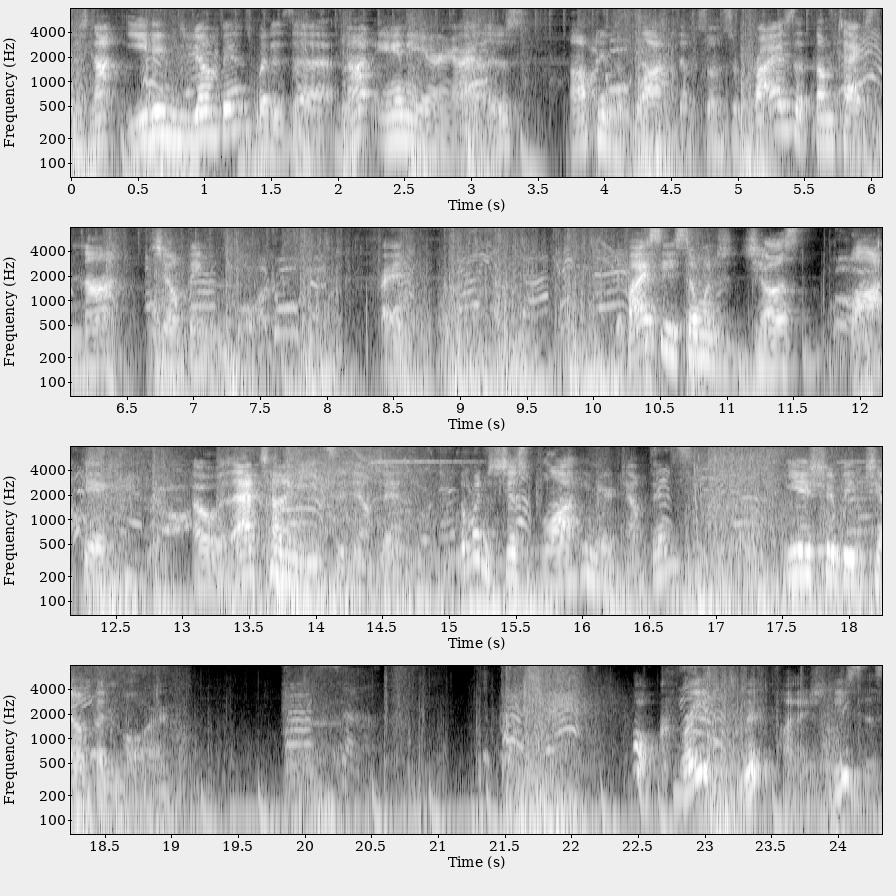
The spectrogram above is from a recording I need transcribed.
is not eating the jump-ins, but is, uh, not anti-airing either, just opting to block them, so I'm surprised that Thumbtack's not jumping more. right? If I see someone's just blocking, oh, that time he needs to jump in. Someone's just blocking your jump ins, you should be jumping more. Oh, great whip punish, Jesus.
